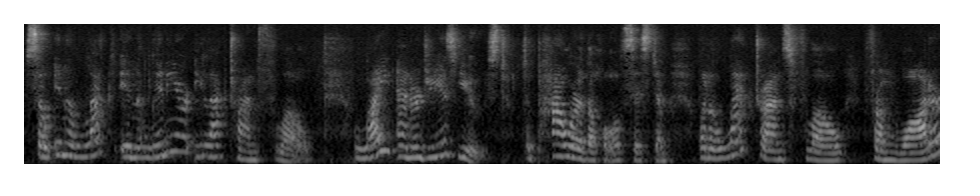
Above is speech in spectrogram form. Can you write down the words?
So in, elect in linear electron flow, light energy is used to power the whole system, but electrons flow from water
